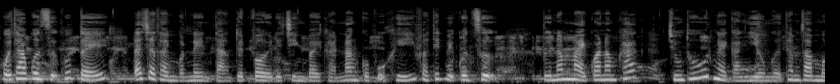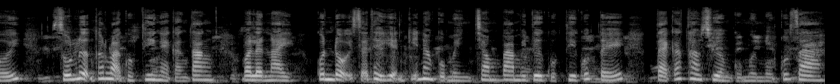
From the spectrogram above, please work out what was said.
Hội thao quân sự quốc tế đã trở thành một nền tảng tuyệt vời để trình bày khả năng của vũ khí và thiết bị quân sự. Từ năm này qua năm khác, chúng thu hút ngày càng nhiều người tham gia mới, số lượng các loại cuộc thi ngày càng tăng và lần này quân đội sẽ thể hiện kỹ năng của mình trong 34 cuộc thi quốc tế tại các thao trường của 11 quốc gia.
